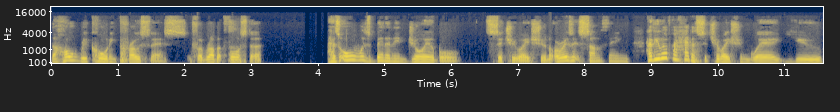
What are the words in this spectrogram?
the whole recording process for Robert mm. Forster has always been an enjoyable situation, or is it something? Have you ever had a situation where you,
